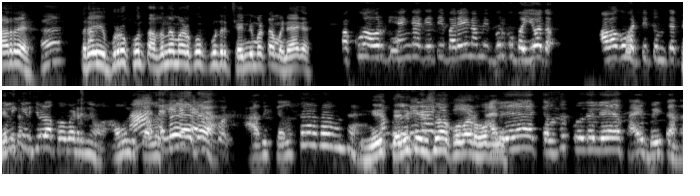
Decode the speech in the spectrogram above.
ಮಾಡ್ರಿ? ಬರೀ ಇಬ್ರು ಕುಂತ ಅದನ್ನ ಮಾಡ್ಕೊಂಡ್ ಕುಂಡ್ರಿ ಚೆನ್ನಿ ಮಟ್ಟ ಮನ್ಯಾಗ. ಪಕ್ಕು ಅವ್ರಿಗೆ ಹೆಂಗಾಗೈತಿ? ಬರೇ ನಮ್ ಇಬ್ಬರಿಗೂ ಬೈಯೋದು. ಅವಾಗ ಹೊಟ್ಟಿ ತುಂಬತೈತಿ ತಲೆ ಕೆಡಿಸಿಳಕ್ ಹೋಗ್ಬೇಡ್ರಿ ನೀವು. ಅವ್ನ ಹಾ, ಕೆಲಸ ತಲೆನೇ ಅದ. ಕೆಡ್ಸ್ಕೊಳ್. ಅದ್ ಕೆಲಸ ಅದ ಅವಂದ ನೀ ನಮ್ ತಲೆ ದುಡಿಮೆ ಕೆಡಿಸುವಾಗ ಹೋಗ್ಬೇಡ ಹೋಗ್ಲಿ. ಅಲ್ಲೇ ಕೆಲ್ಸಕ್ ಹೋದಲ್ಲಿ ಸಾಯಿ ಬೈತಾನ.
